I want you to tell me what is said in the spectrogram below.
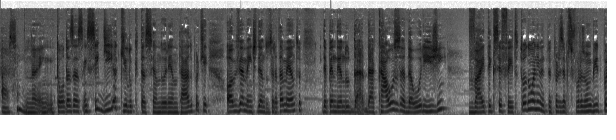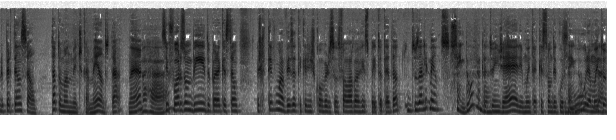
Ah, sim. Na, em todas as. em seguir aquilo que está sendo orientado, porque, obviamente, dentro do tratamento, dependendo da, da causa, da origem, vai ter que ser feito todo um alimento. Por exemplo, se for zumbido por hipertensão, tá tomando medicamento, tá? Né? Uhum. Se for zumbido para a questão. Acho que teve uma vez até que a gente conversou, falava a respeito até da, dos alimentos. Sem dúvida. Que tu ingere, muita questão de gordura, muito.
